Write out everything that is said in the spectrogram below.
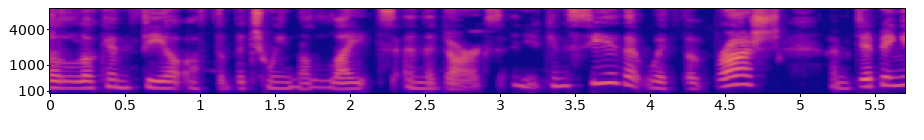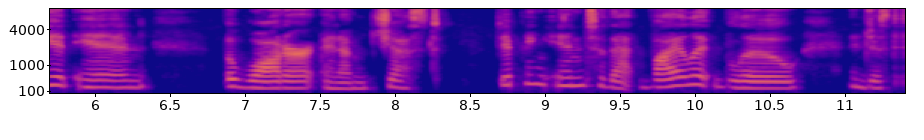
the look and feel of the between the lights and the darks. And you can see that with the brush, I'm dipping it in the water and I'm just dipping into that violet blue and just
